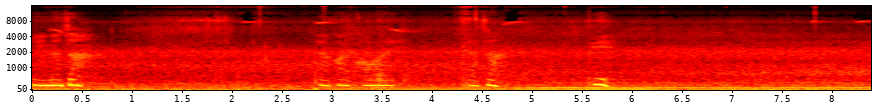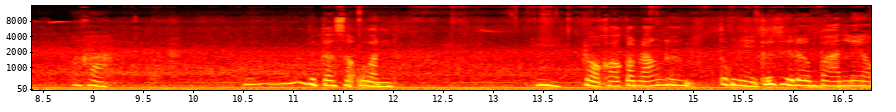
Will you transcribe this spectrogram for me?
นี่นะจ๊ะ แต่ค่อยๆแต่จ้ะ พี่มาค่ะอืมเป็นตาสะอ่อนอืมดอกเขากำลังเริ่ม ตรงนี้คือสิเริ่มบานแล้ว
